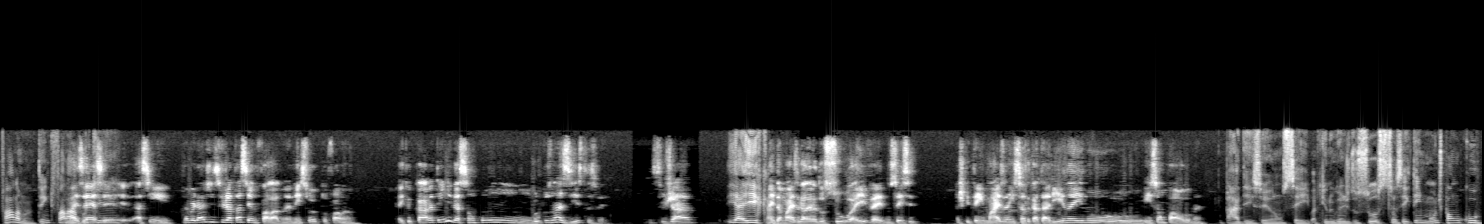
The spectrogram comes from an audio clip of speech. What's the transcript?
fala, mano. Tem que falar Mas porque... é assim, na verdade isso já tá sendo falado, né? Nem sou eu que tô falando. É que o cara tem ligação com grupos nazistas, velho. Isso já. E aí, cara? Ainda mais a galera do sul aí, velho. Não sei se. Acho que tem mais em Santa Catarina e no. em São Paulo, né? Ah, disso eu não sei. Aqui no Rio Grande do Sul, só sei que tem um monte de pau no cu.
